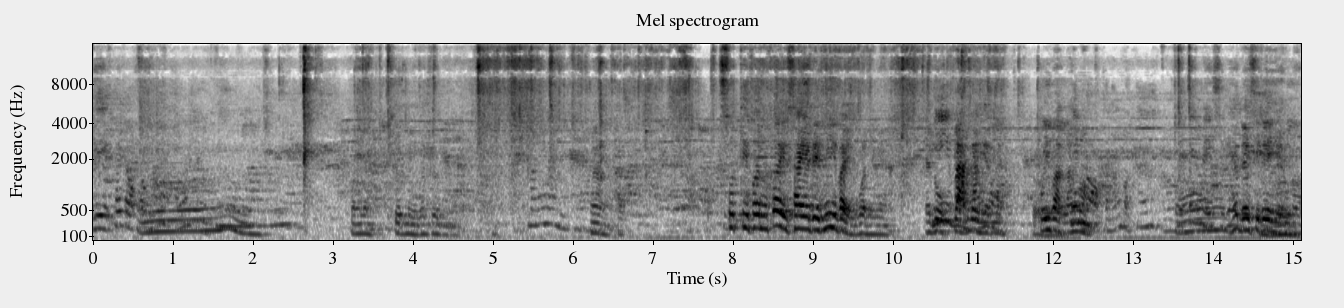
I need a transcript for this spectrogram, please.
เรียกเขาเจ้าอืก็มมันเนี่ยสุดนี้ก็สุดนี้มันงามงามครับ สุดที่เพิ่นเคยใส่เดนี่ไว้บนเนี่ยให้ลูกหลานได้เห็นเนี่ยคุยบ้านหลังเห็นเนาะหอกกันหมดให้เฮ็ดได้สิได้เห็นเนาะ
